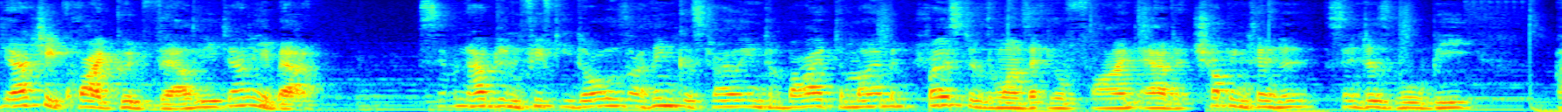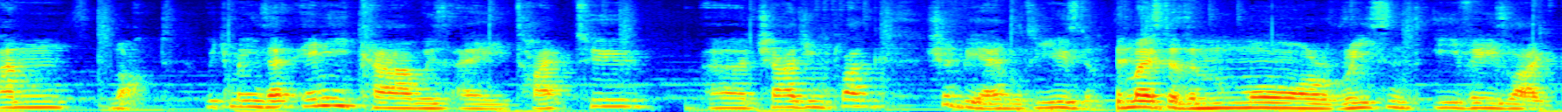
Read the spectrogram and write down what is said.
they're actually quite good value, only about $750 I think Australian to buy at the moment. Most of the ones that you'll find out at shopping centres will be unlocked, which means that any car with a Type 2 uh, charging plug should be able to use them. Most of the more recent EVs like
